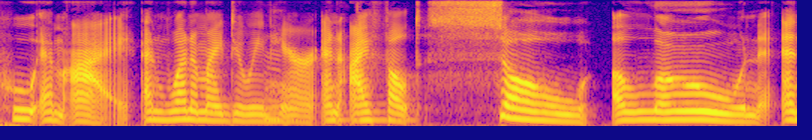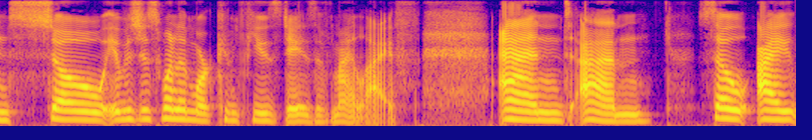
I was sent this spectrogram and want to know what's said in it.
"Who am I? And what am I doing here?" And I felt so alone, and so it was just one of the more confused days of my life, and um. So I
